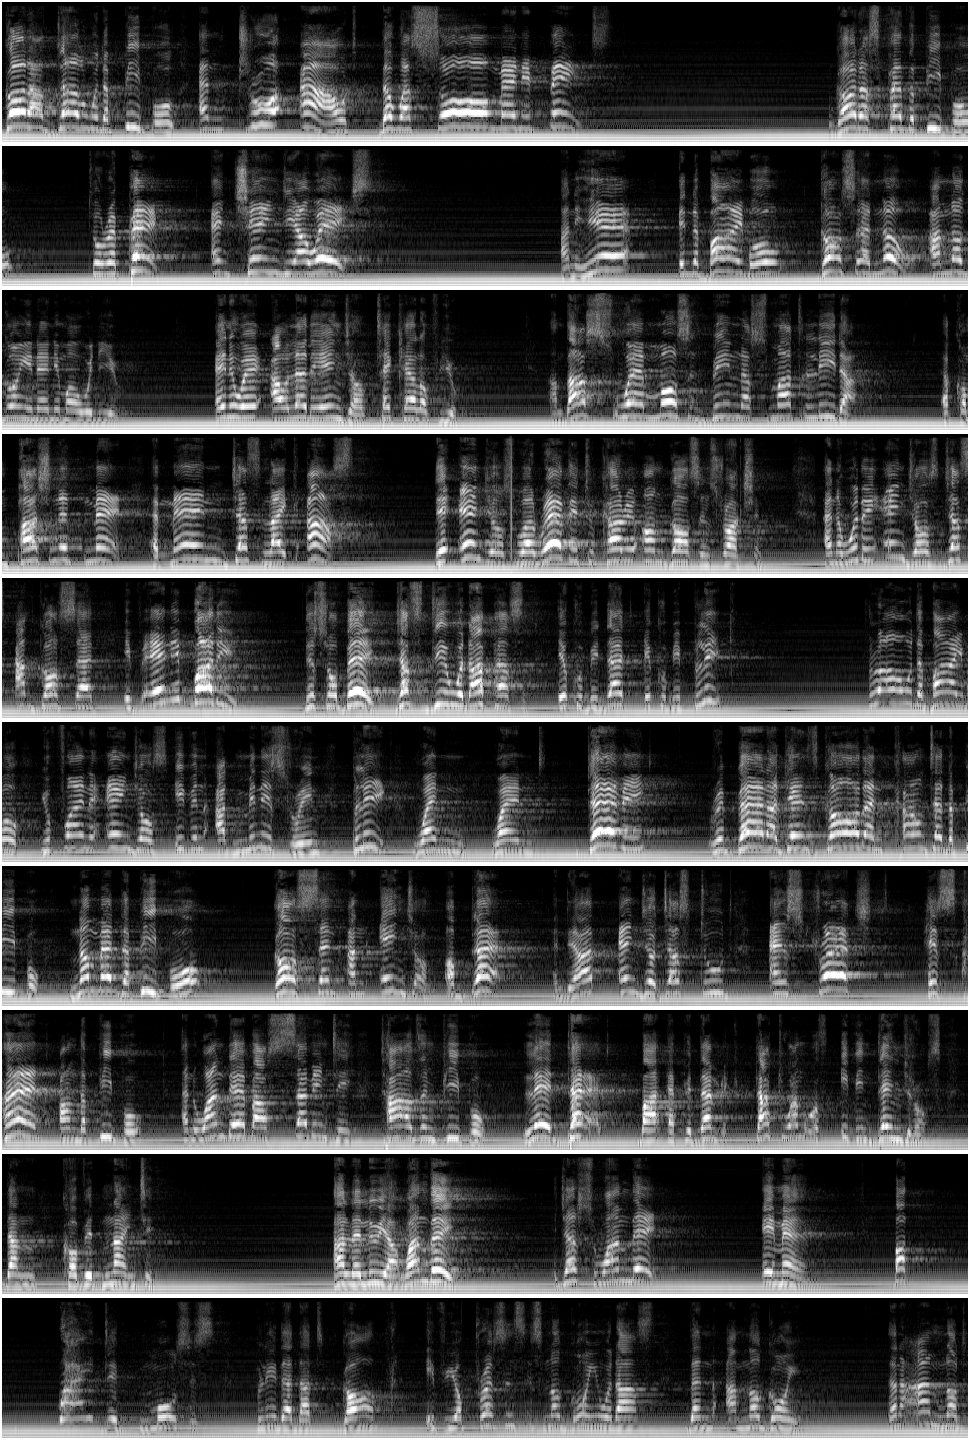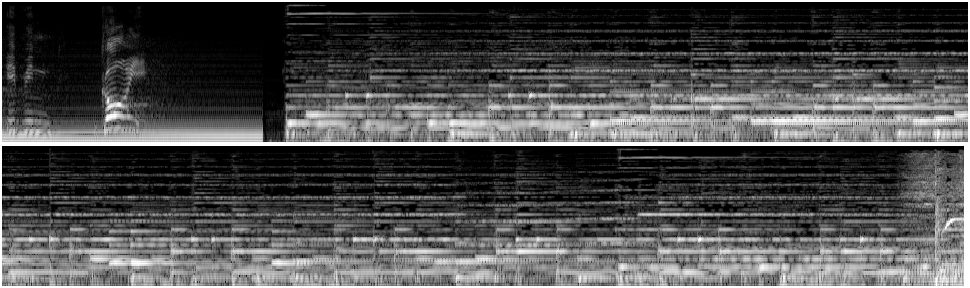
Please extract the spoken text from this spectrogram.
God has dealt with the people, and throughout, there were so many things. God has sped the people to repent and change their ways. And here in the Bible, God said, No, I'm not going in anymore with you. Anyway, I'll let the angel take care of you. And that's where Moses, being a smart leader, a compassionate man, a man just like us, the angels were ready to carry on God's instruction. And with the angels, just as God said, if anybody disobey, just deal with that person. It could be that, it could be plague. Throughout the Bible, you find the angels even administering plague. When when David rebelled against God and counted the people, numbered the people, God sent an angel up there. And that angel just stood and stretched his hand on the people. And one day, about 70,000 people lay dead by epidemic. That one was even dangerous than COVID 19. Hallelujah. One day, just one day. Amen. But why did Moses pleaded that God, if your presence is not going with us, then I'm not going. Then I'm not even going.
